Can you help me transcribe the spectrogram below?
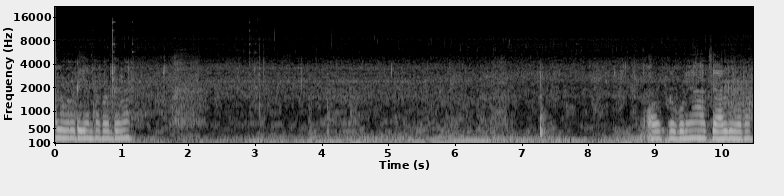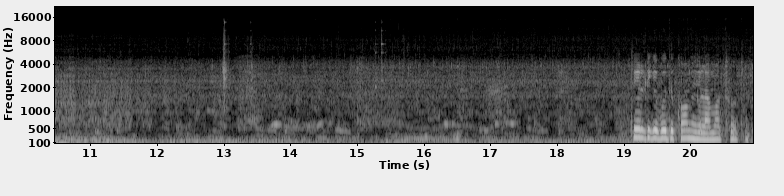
आलू बरा टिके अंदर कर देबा और बढ़िया अच्छा आलू बरा তেল টিকে বোধ কমে গেল আমার থোকে আমার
